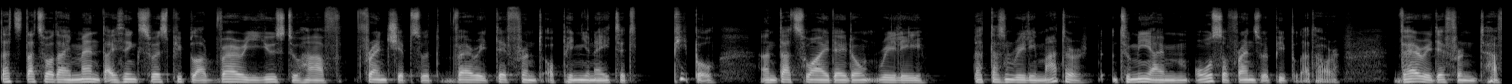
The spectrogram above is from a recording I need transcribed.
That's that's what I meant. I think Swiss people are very used to have friendships with very different opinionated people, and that's why they don't really. That doesn't really matter to me. I'm also friends with people that are very different, have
